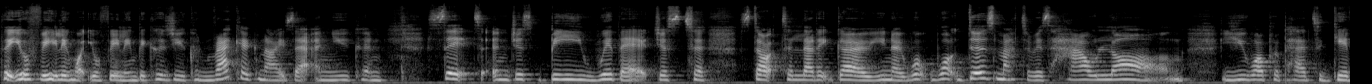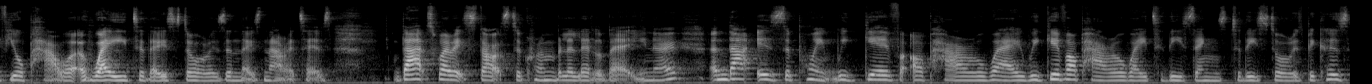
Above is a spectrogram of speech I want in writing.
that you're feeling what you're feeling because you can recognize it and you can sit and just be with it just to start to let it go you know what what does matter is how long you are prepared to give your power away to those stories and those narratives that's where it starts to crumble a little bit, you know? And that is the point. We give our power away. We give our power away to these things, to these stories, because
